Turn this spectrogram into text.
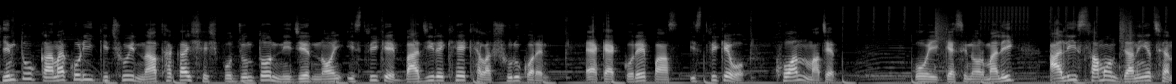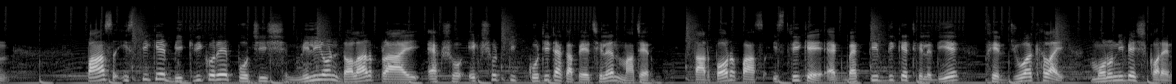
কিন্তু কানাকড়ি কিছুই না থাকায় শেষ পর্যন্ত নিজের নয় স্ত্রীকে বাজি রেখে খেলা শুরু করেন। এক এক করে পাঁচ স্ত্রীকেও খোয়ান মাজেদ। ওই ক্যাসিনোর মালিক আলী সামন জানিয়েছেন পাঁচ স্ত্রীকে বিক্রি করে পঁচিশ মিলিয়ন ডলার, প্রায় একশো একষট্টি কোটি টাকা পেয়েছিলেন মাজেদ তারপর পাঁচ স্ত্রীকে এক ব্যক্তির দিকে ঠেলে দিয়ে ফের জুয়া খেলায় মনোনিবেশ করেন।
